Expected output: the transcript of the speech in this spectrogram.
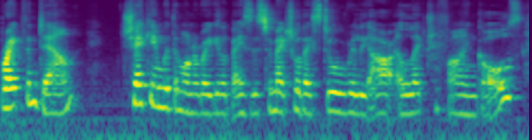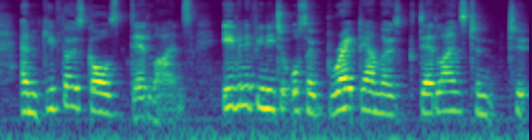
break them down, check in with them on a regular basis to make sure they still really are electrifying goals and give those goals deadlines. Even if you need to also break down those deadlines to, to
